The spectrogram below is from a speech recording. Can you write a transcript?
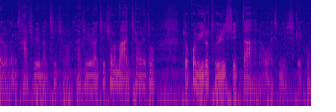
되거든요. 41만 7천 원, 41만 7천 원만 안착을 해도 조금 위로 돌릴 수 있다라고 말씀드릴 수 있겠고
